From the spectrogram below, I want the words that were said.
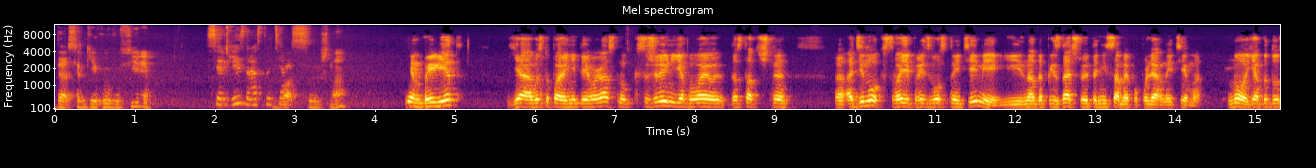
Да, Сергей, вы в эфире. Сергей, здравствуйте. Вас слышно. Всем привет. Я выступаю не первый раз, но, к сожалению, я бываю достаточно одинок в своей производственной теме, и надо признать, что это не самая популярная тема. Но я буду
